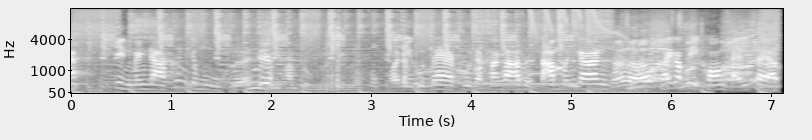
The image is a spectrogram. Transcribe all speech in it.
นะกลิ่นแมงดาขึ้นจมูกเลย มีความสุขจริงๆเลยพอดีคุณแม่คุณน่ะครั้งล่าสุดตำเหมือนกันใช้กะปิคลองแสนแสบ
